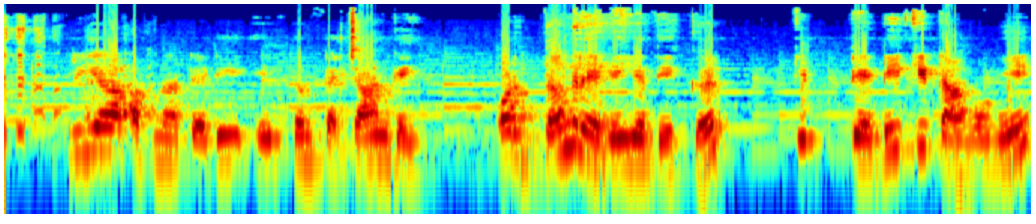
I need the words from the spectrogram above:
प्रिया अपना टेडी एकदम पहचान गई और दंग रह गई है देखकर कि टेडी की टांगों में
